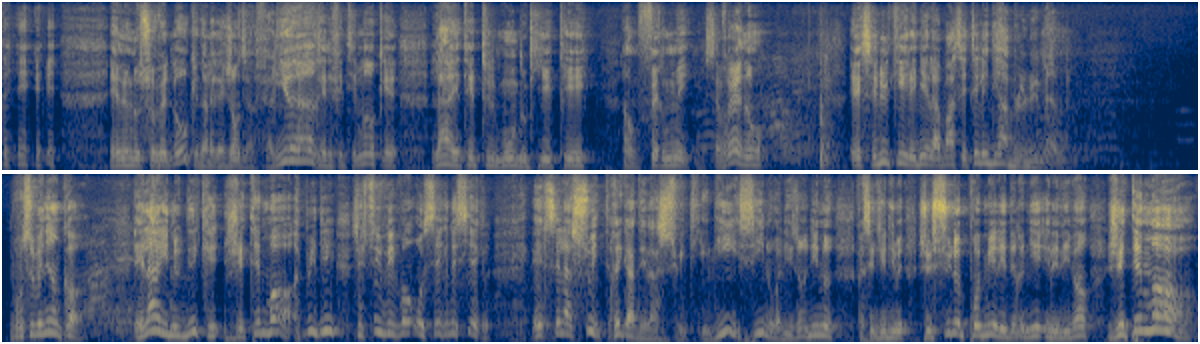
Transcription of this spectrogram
et nous nous souvenons que dans les régions inférieures, et effectivement, que là était tout le monde qui était enfermé. C'est vrai, non? Et celui qui régnait là-bas, c'était le diable lui-même. Vous vous souvenez encore? Et là, il nous dit que j'étais mort. Et puis il dit, je suis vivant au siècle des siècles. Et c'est la suite. Regardez la suite. Il dit ici, nous réalisons, il dit, je suis le premier, le dernier et le vivant. J'étais mort.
